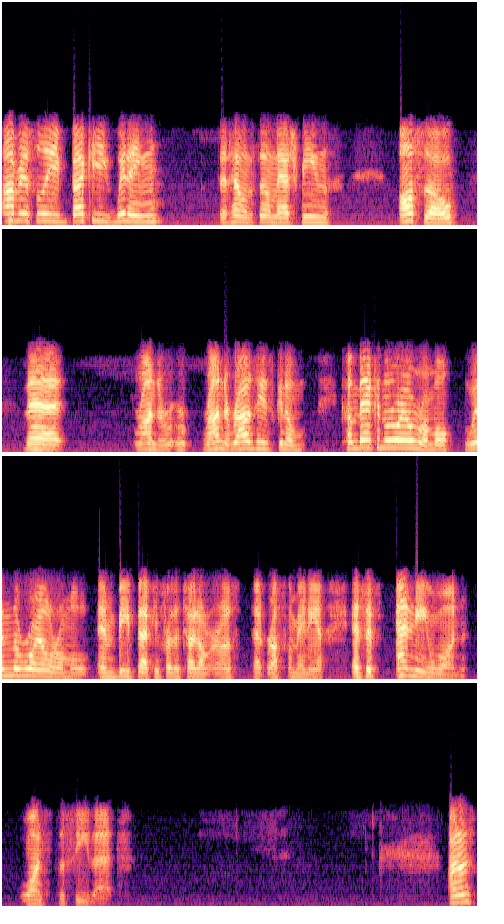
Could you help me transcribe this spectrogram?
obviously, Becky winning that Hell in a Cell match means also that Ronda Ronda Rousey is going to come back in the Royal Rumble, win the Royal Rumble, and beat Becky for the title at WrestleMania, as if anyone wants to see that. Honest,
